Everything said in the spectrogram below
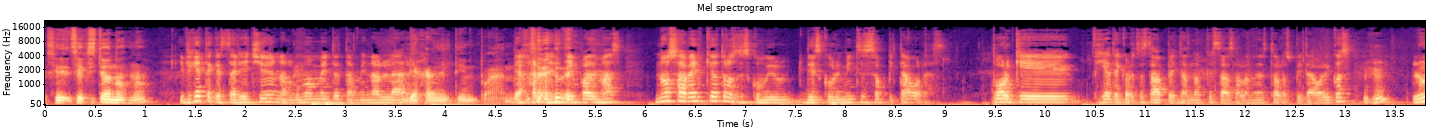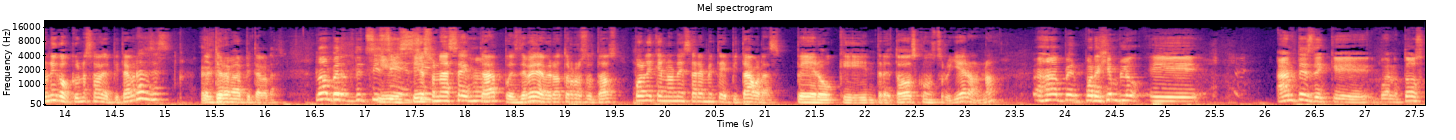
si, si existió o no, ¿no? Y fíjate que estaría chido en algún momento también hablar. Viajar en el tiempo. ah, no. viajar en el tiempo además, no saber qué otros descubri- descubrimientos hizo Pitágoras. Porque, fíjate que ahorita estaba pensando que estabas hablando de esto de los pitagóricos. Lo único que uno sabe de Pitágoras es el El- teorema de Pitágoras. No, pero de- sí, y sí, si sí, es una secta, pues debe de haber otros resultados. Pone que no necesariamente de Pitágoras, pero que entre todos construyeron, ¿no? Ajá, pero, por ejemplo, eh, antes de que, bueno, todos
